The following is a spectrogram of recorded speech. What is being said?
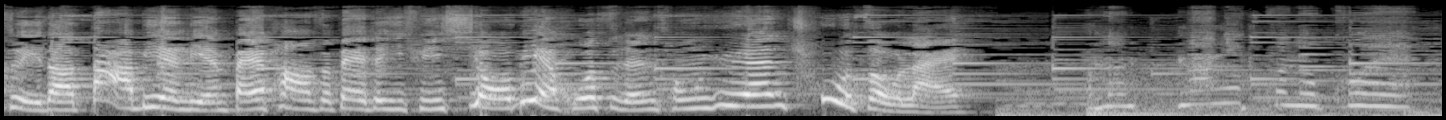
嘴的大变脸白胖子带着一群小变活死人从远处走来。な、何この声。フ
